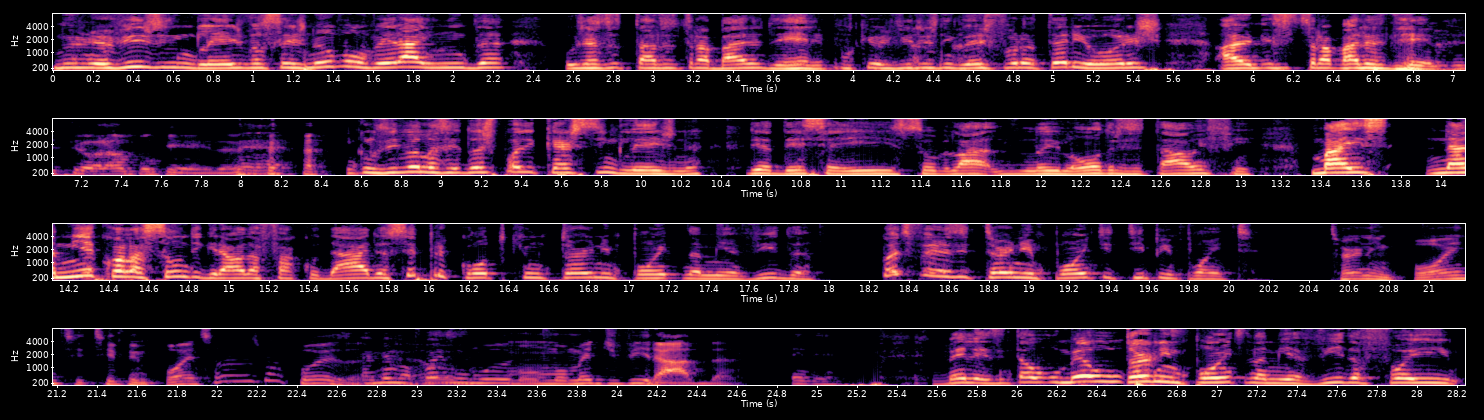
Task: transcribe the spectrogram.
nos meus vídeos de inglês, vocês não vão ver ainda os resultados do trabalho dele, porque os vídeos de inglês foram anteriores ao início do trabalho dele. Pra gente piorar um pouquinho ainda. Né? É. Inclusive, eu lancei dois podcasts em inglês, né? Dia desse aí, sobre lá em Londres e tal, enfim. Mas, na minha colação de grau da faculdade, eu sempre conto que um turning point na minha vida. Qual a diferença de turning point e tipping point? Turning point e tipping point são a mesma coisa. É a mesma coisa? É um, um momento de virada. Entendi. Beleza, então o meu turning point na minha vida foi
